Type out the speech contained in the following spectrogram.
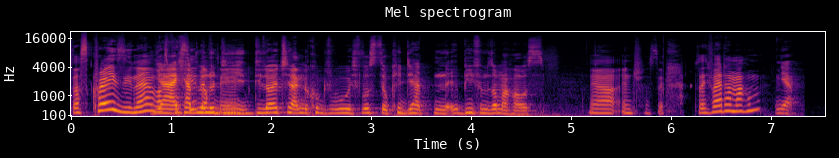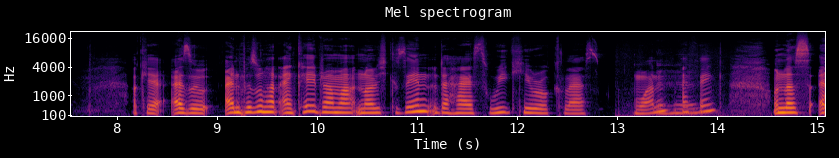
Das ist crazy, ne? Was ja, ich habe mir nur die, die Leute angeguckt, wo ich wusste, okay, die hatten Beef im Sommerhaus. Ja, interesting. Soll ich weitermachen? Ja. Okay, also eine Person hat ein K-Drama neulich gesehen, der heißt Weak Hero Class 1, mhm. I think. Und das äh,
